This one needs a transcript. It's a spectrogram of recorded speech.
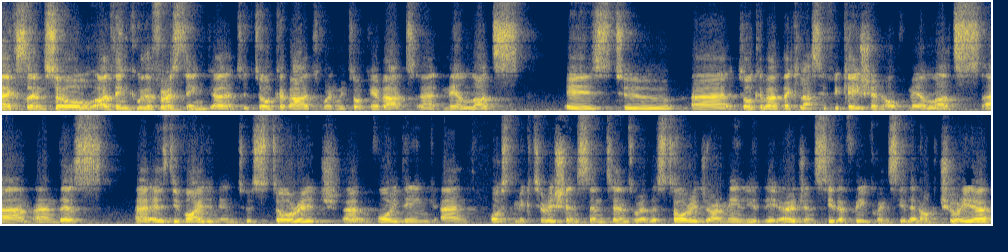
excellent. So I think the first thing uh, to talk about when we're talking about uh, male LUTS is to uh, talk about the classification of male LUTs. Um, and this uh, is divided into storage, uh, voiding, and post-micturition symptoms, where the storage are mainly the urgency, the frequency, the nocturia.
